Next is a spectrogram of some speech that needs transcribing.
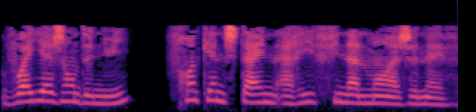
Voyageant de nuit, Frankenstein arrive finalement à Genève.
